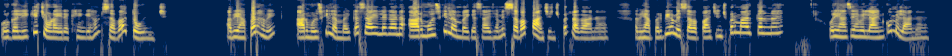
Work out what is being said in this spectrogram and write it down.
और गले की चौड़ाई रखेंगे हम सवा दो इंच। अब यहाँ पर हमें आर्मोल्स की लंबाई का साइज़ लगाना आर्मोल्स की लंबाई का साइज़ हमें सवा पाँच इंच पर लगाना है। अब यहाँ पर भी हमें सवा पाँच इंच पर मार्क करना है और यहाँ से हमें लाइन को मिलाना है।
